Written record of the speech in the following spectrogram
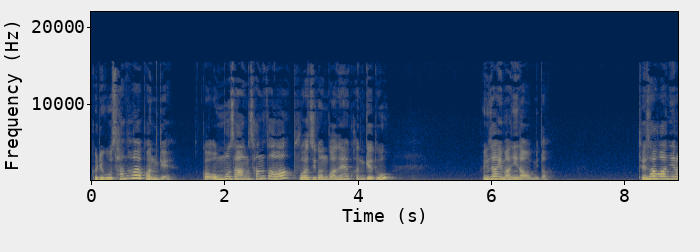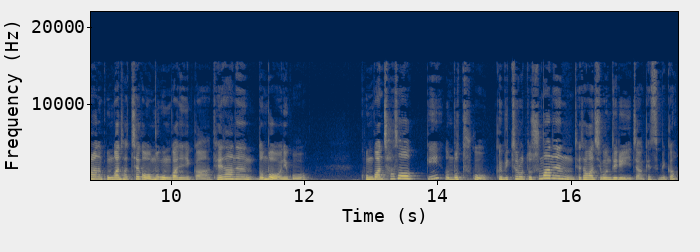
그리고 상하 관계, 그러니까 업무상 상사와 부하 직원 간의 관계도 굉장히 많이 나옵니다. 대사관이라는 공간 자체가 업무 공간이니까 대사는 넘버 원이고 공간 차석이 넘버 투고 그 밑으로 또 수많은 대사관 직원들이 있지 않겠습니까?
